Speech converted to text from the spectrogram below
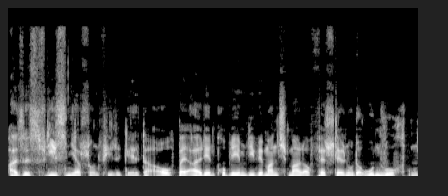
Also es fließen ja schon viele Gelder, auch bei all den Problemen, die wir manchmal auch feststellen oder Unwuchten,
